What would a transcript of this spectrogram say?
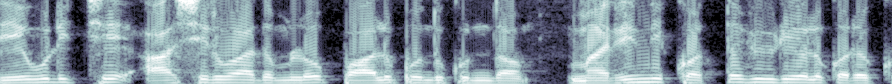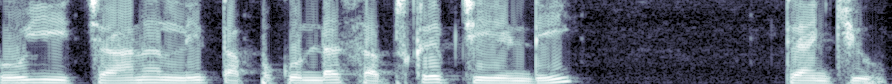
దేవుడిచ్చే ఆశీర్వాదంలో పాలు పొందుకుందాం. మరిన్ని కొత్త వీడియోల కొరకు ఈ ఛానల్ని తప్పకుండా సబ్స్క్రైబ్ చేయండి. Thank you.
